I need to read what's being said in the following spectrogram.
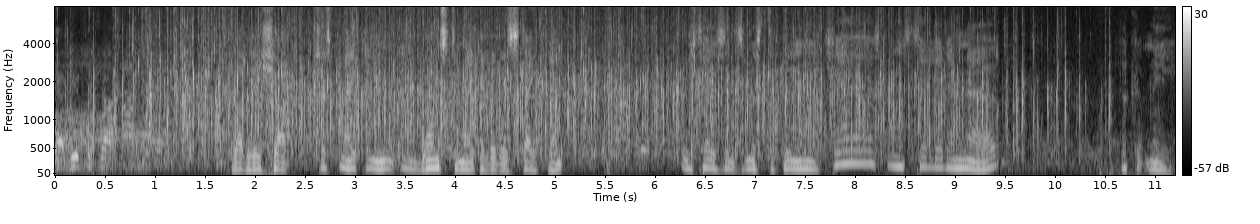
Yeah, beautiful shot. Lovely shot. Just making, he wants to make a little statement. He's chasing to Mr. Green. He just wants to let him know. Look at me.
